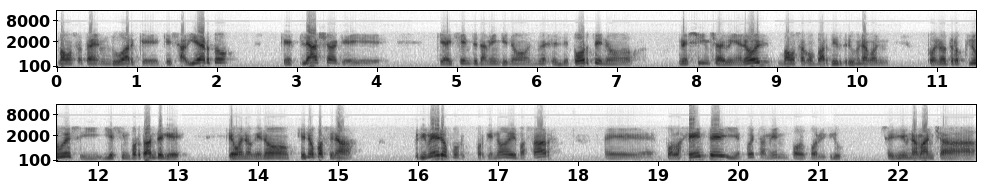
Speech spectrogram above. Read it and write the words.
vamos a estar en un lugar que, que es abierto, que es playa, que, que hay gente también que no, no es del deporte, no, no es hincha de Peñarol, vamos a compartir tribuna con, con otros clubes y, es importante que, que bueno que no que no pase nada. primero por, porque no debe pasar, eh, por la gente y después también por, por el club. Sería una mancha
